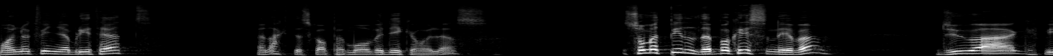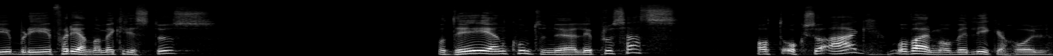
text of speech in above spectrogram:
Mann og kvinne blir til ett, men ekteskapet må vedlikeholdes. Som et bilde på kristenlivet. Du og jeg vi blir forena med Kristus. Og det er en kontinuerlig prosess at også jeg må være med å vedlikeholde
